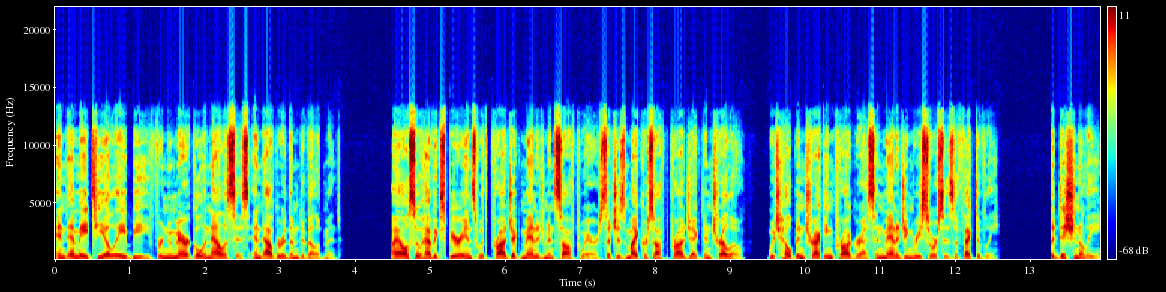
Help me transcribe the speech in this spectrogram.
and MATLAB for numerical analysis and algorithm development. I also have experience with project management software such as Microsoft Project and Trello, which help in tracking progress and managing resources effectively. Additionally,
